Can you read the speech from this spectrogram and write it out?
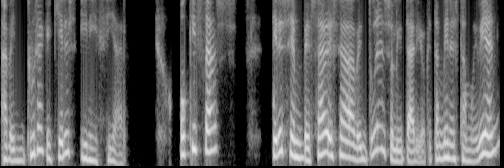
aventura que quieres iniciar. O quizás quieres empezar esa aventura en solitario, que también está muy bien.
